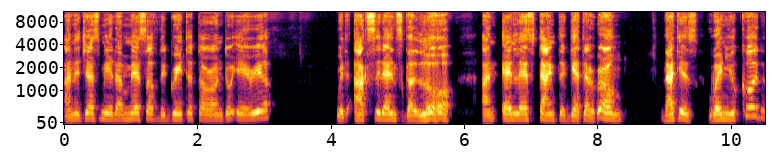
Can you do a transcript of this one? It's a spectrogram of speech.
and it just made a mess of the greater Toronto area with accidents galore and endless time to get around. That is when you could.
